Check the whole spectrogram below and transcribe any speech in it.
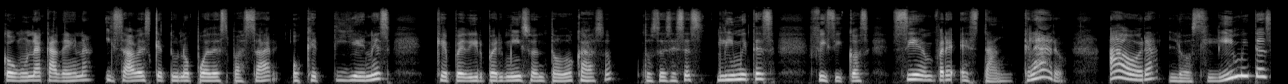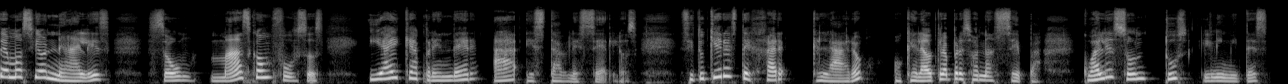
con una cadena y sabes que tú no puedes pasar o que tienes que pedir permiso en todo caso. Entonces esos límites físicos siempre están claros. Ahora, los límites emocionales son más confusos y hay que aprender a establecerlos. Si tú quieres dejar claro o que la otra persona sepa cuáles son tus límites,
